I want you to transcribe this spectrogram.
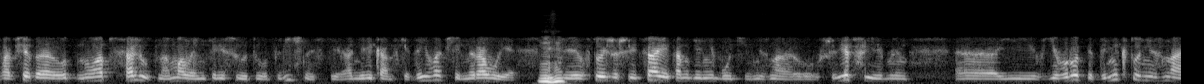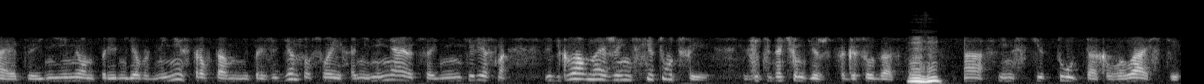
вообще-то, вот, ну, абсолютно мало интересуют вот личности американские, да и вообще мировые. Угу. Если в той же Швейцарии, там где-нибудь, не знаю, в Швеции, блин, э, и в Европе, да никто не знает и ни имен премьер-министров, там, ни президентов своих, они меняются, и неинтересно. Ведь главное же институции – ведь на чем держится государство? Угу. На институтах власти,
